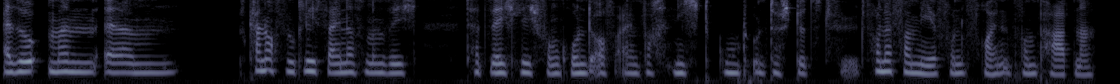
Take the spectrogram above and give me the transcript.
Also man, ähm, es kann auch wirklich sein, dass man sich tatsächlich von Grund auf einfach nicht gut unterstützt fühlt. Von der Familie, von Freunden, vom Partner,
